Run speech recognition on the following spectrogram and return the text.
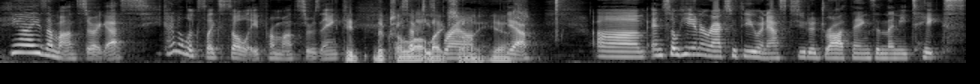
Yeah, he's a monster, I guess. He kind of looks like Sully from Monsters Inc. He looks a lot like brown. Sully. Yes. Yeah. Um, and so he interacts with you and asks you to draw things, and then he takes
